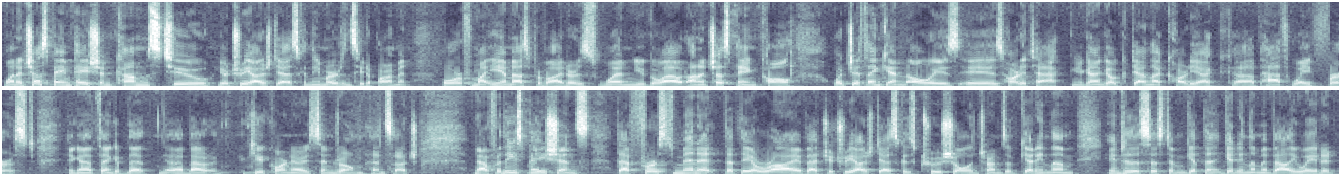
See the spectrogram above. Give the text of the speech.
when a chest pain patient comes to your triage desk in the emergency department, or for my EMS providers, when you go out on a chest pain call, what you're thinking always is heart attack. You're going to go down that cardiac uh, pathway first. You're going to think about, about acute coronary syndrome and such. Now, for these patients, that first minute that they arrive at your triage desk is crucial in terms of getting them into the system, get them, getting them evaluated,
